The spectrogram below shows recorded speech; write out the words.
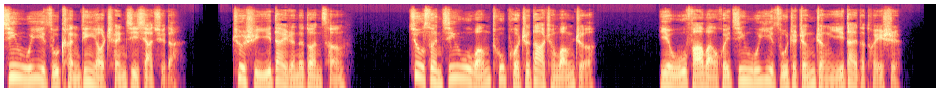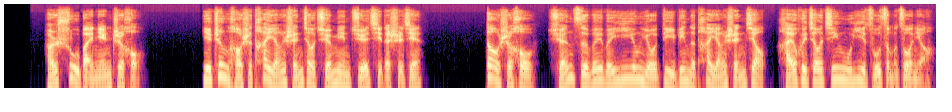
金乌一族肯定要沉寂下去的，这是一代人的断层。就算金乌王突破至大成王者，也无法挽回金乌一族这整整一代的颓势。而数百年之后，也正好是太阳神教全面崛起的时间。到时候，全紫薇唯一拥有帝兵的太阳神教还会教金乌一族怎么做鸟？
